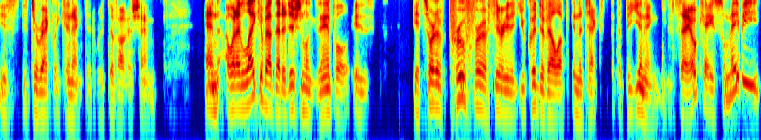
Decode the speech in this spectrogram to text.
is, is directly connected with Devar Hashem. And what I like about that additional example is it's sort of proof for a theory that you could develop in the text at the beginning. You could say, okay, so maybe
